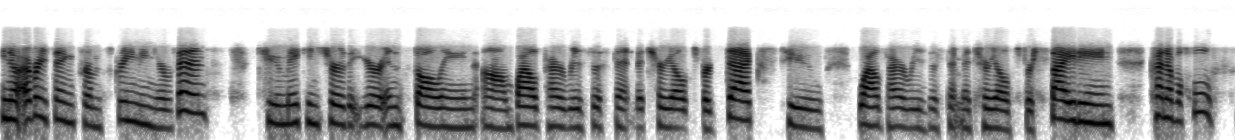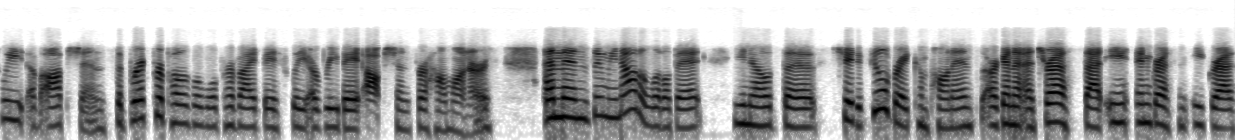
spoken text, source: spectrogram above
you know, everything from screening your vents to making sure that you're installing um, wildfire resistant materials for decks to wildfire resistant materials for siding, kind of a whole suite of options. The BRIC proposal will provide basically a rebate option for homeowners. And then zooming out a little bit, you know, the shaded fuel break components are going to address that ingress and egress.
